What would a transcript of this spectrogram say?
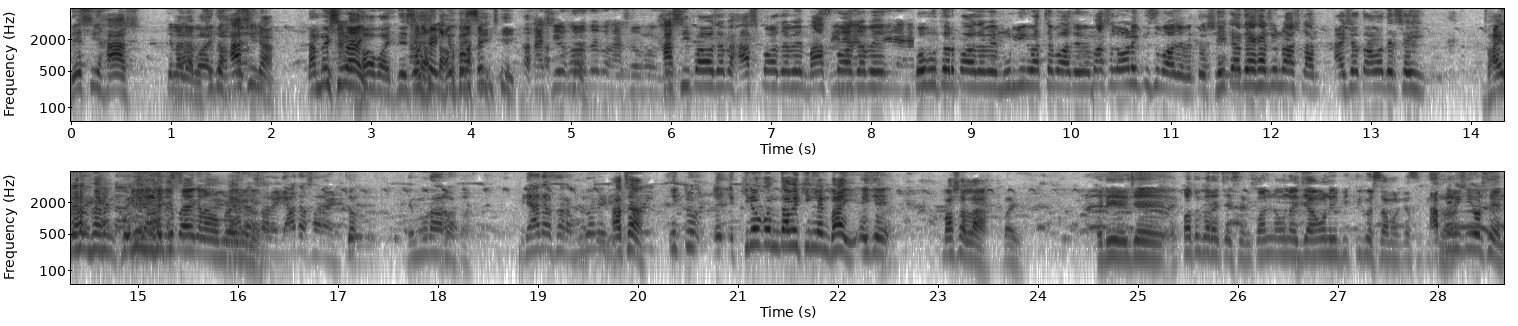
দেশি হাঁস কেনা যাবে। শুধু হাসি না দাম বেশি ভাই। ভাই, দেশি হাঁস পাওয়া যাবে হাঁস পাওয়া যাবে মাছ পাওয়া যাবে কবুতর পাওয়া যাবে মুরগির বাচ্চা পাওয়া যাবে আসলে অনেক কিছু পাওয়া যাবে। তো সেইটা দেখার জন্য আসলাম। আইসা তো আমাদের সেই ভাইরাল ম্যান খলিল ভাইকে পেয়ে গেলাম আমরা এখানে। তো আচ্ছা একটু কীরকম দামে কিনলেন ভাই? এই যে মাশাল্লাহ ভাই এটি এই যে কত করে চাইছেন কোন? উনি যে উনি বিক্রি করছে আমার কাছে আপনি। কি করছেন?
